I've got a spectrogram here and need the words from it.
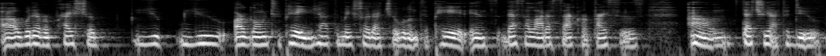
uh, whatever price you're you you are going to pay you have to make sure that you're willing to pay it. And that's a lot of sacrifices um, that you have to do.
